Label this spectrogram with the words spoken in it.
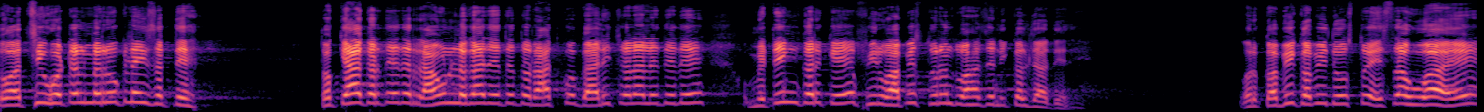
तो अच्छी होटल में रुक नहीं सकते। तो क्या करते थे? राउंड लगा देते तो रात को गाड़ी चला लेते थे, मीटिंग करके फिर वापस तुरंत वहाँ से निकल जाते थे। और कभी कभी दोस्तों ऐसा हुआ है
